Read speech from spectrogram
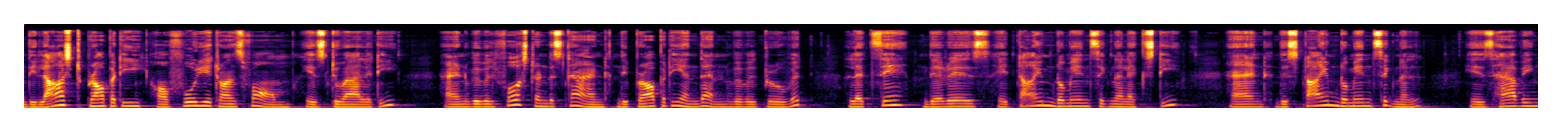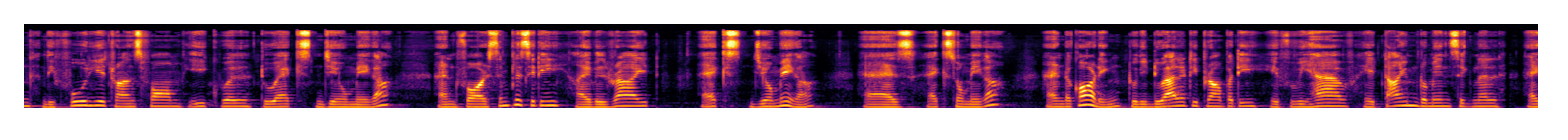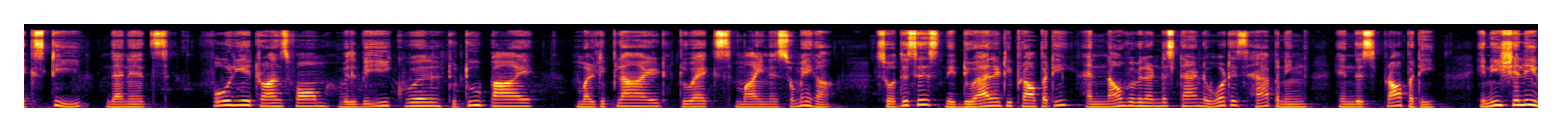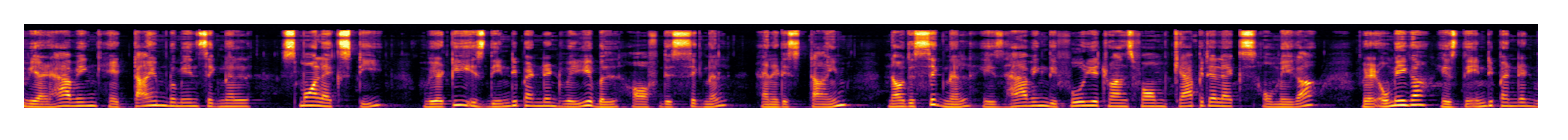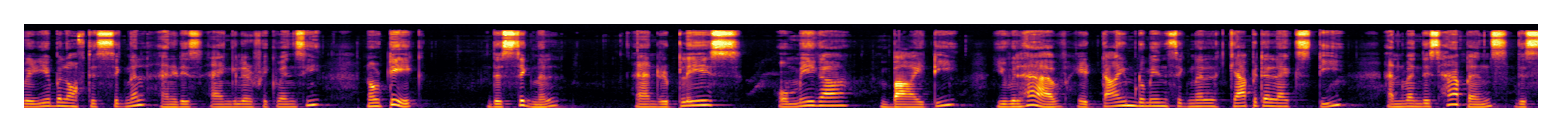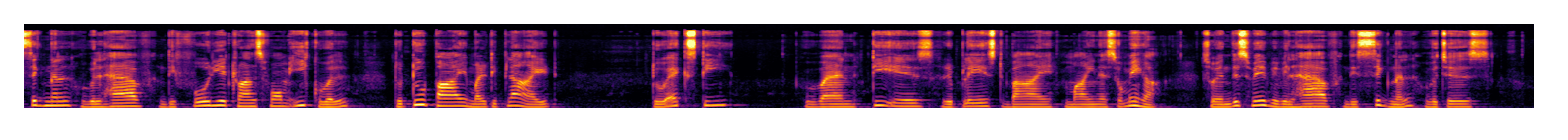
The last property of Fourier transform is duality and we will first understand the property and then we will prove it. Let's say there is a time domain signal xt and this time domain signal is having the Fourier transform equal to x j omega and for simplicity I will write x j omega as x omega and according to the duality property if we have a time domain signal xt then its Fourier transform will be equal to 2 pi multiplied to x minus omega. So this is the duality property and now we will understand what is happening in this property. Initially we are having a time domain signal small xt where t is the independent variable of this signal and it is time. Now this signal is having the Fourier transform capital X omega where omega is the independent variable of this signal and it is angular frequency. Now take this signal and replace omega by t. You will have a time domain signal capital X t and when this happens this signal will have the Fourier transform equal to 2 pi multiplied to xt when t is replaced by minus omega. So in this way we will have the signal which is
